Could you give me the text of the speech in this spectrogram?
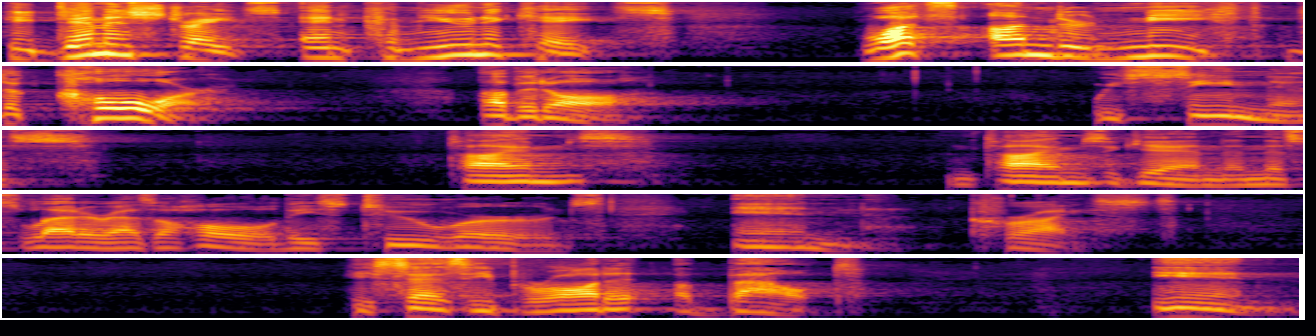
He demonstrates and communicates what's underneath the core of it all. We've seen this times and times again in this letter as a whole, these two words, in Christ. He says he brought it about in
